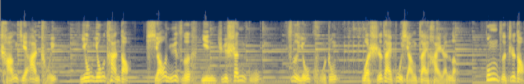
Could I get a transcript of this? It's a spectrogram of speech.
长睫暗垂，悠悠叹道：“小女子隐居深谷，自有苦衷。我实在不想再害人了。公子知道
